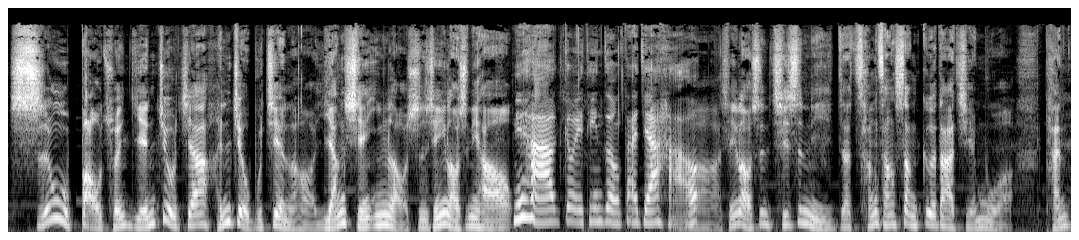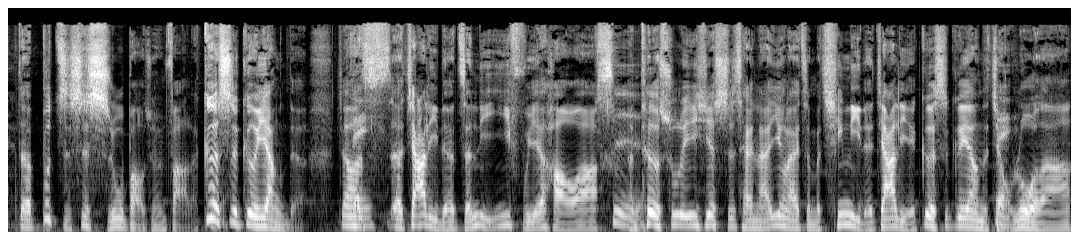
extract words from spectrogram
食物保存研究家，很久不见了哈，杨贤英老师。贤英老师你好，你好，各位听众大家好啊。贤英老师，其实你的常常上各大节目啊，谈的不只是食物保存法了，各式各样的，这样呃家。里的整理衣服也好啊，是很特殊的一些食材来用来怎么清理的家里的各式各样的角落啦。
